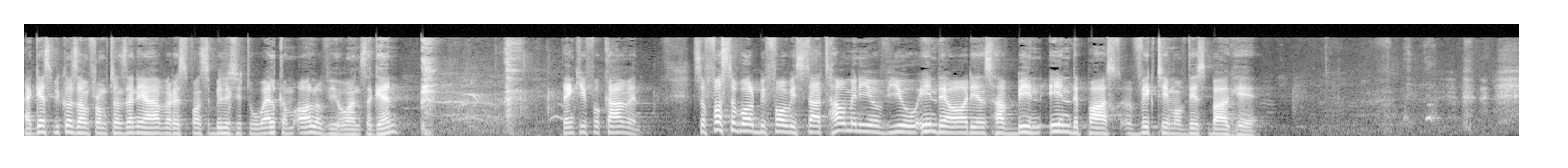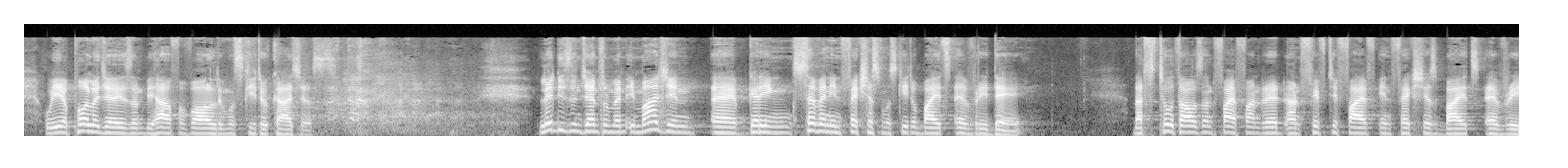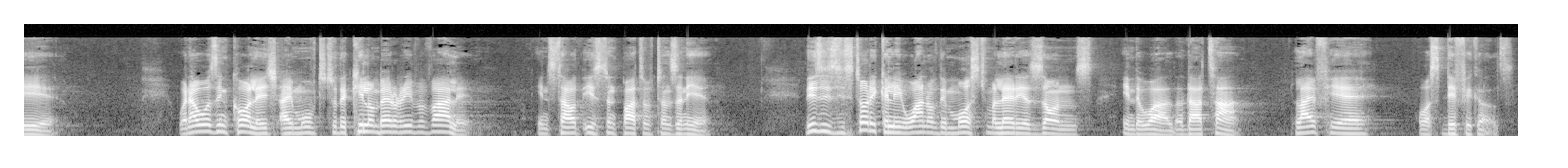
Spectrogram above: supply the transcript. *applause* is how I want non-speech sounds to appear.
I guess because I'm from Tanzania, I have a responsibility to welcome all of you once again. *coughs* Thank you for coming. So, first of all, before we start, how many of you in the audience have been in the past a victim of this bug here? *laughs* we apologize on behalf of all the mosquito catchers. *laughs* Ladies and gentlemen, imagine uh, getting seven infectious mosquito bites every day. That's 2,555 infectious bites every year. When I was in college, I moved to the Kilombero River Valley in southeastern part of Tanzania. This is historically one of the most malaria zones in the world at that time. Life here was difficult.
